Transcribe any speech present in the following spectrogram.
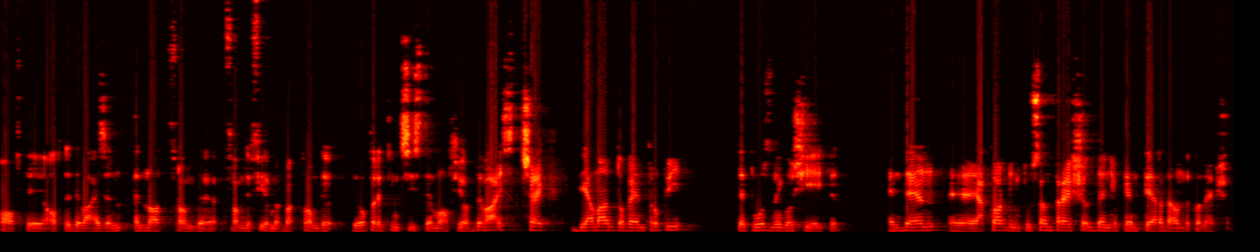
of the of the device and, and not from the from the firmware, but from the, the operating system of your device, check the amount of entropy that was negotiated. And then, uh, according to some threshold, then you can tear down the connection.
